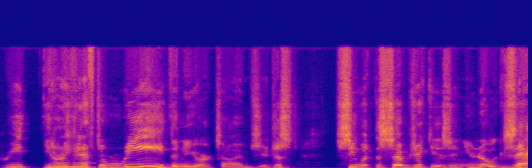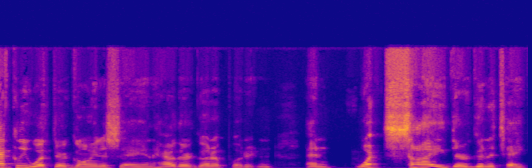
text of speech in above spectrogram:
Read, you don't even have to read the New York Times. You just see what the subject is and you know exactly what they're going to say and how they're going to put it and, and what side they're going to take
